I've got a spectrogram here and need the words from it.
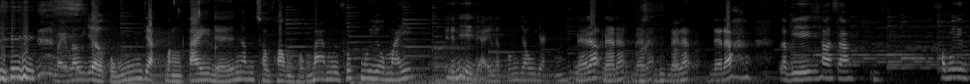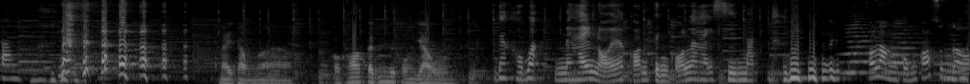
Mẹ bao giờ cũng giặt bằng tay để ngâm xà phòng khoảng 30 phút mới vô máy. Chính vì vậy là con dâu giặt. Để đó để đó để đó để đó để đó. Là vì sao sao? Không yên tâm mẹ chồng à, có khó tính với con dâu không? chắc không ạ. Mẹ hay nói là con tình con là hay xì mặt có lần cũng có xung đột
